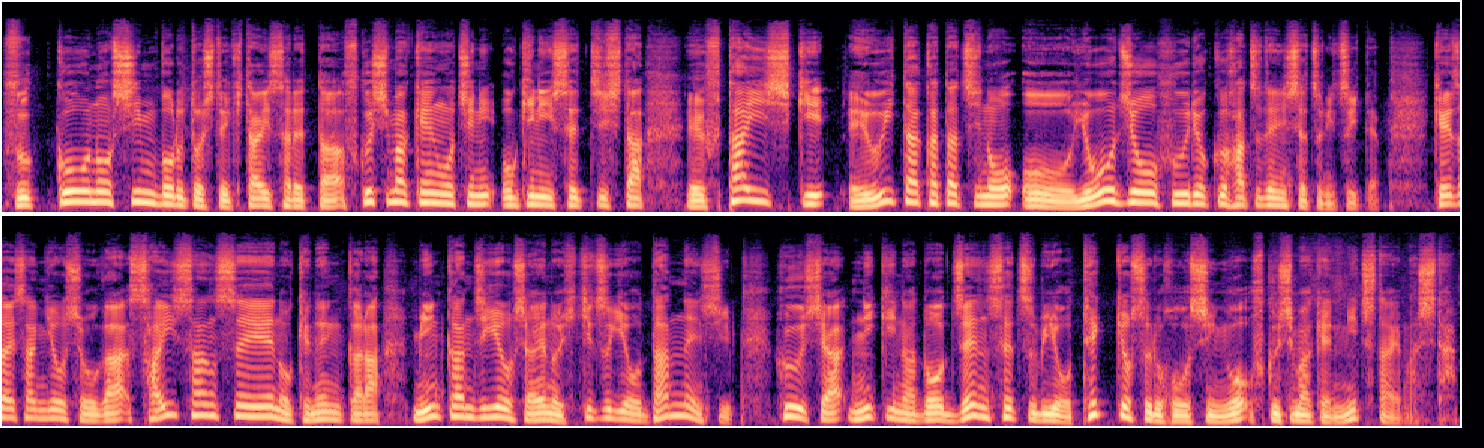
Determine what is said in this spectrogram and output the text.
復興のシンボルとして期待された福島県沖に沖に設置した浮体式浮いた形の洋上風力発電施設について経済産業省が採算性への懸念から民間事業者への引き継ぎを断念し風車2基など全設備を撤去する方針を福島県に伝えました。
